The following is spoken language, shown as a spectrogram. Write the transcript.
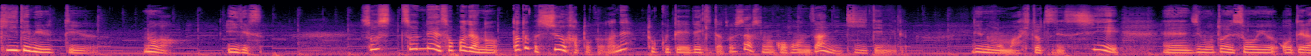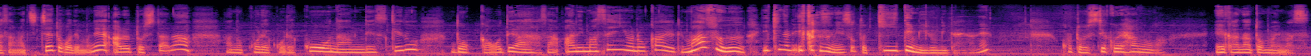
聞いてみるっていうのがいいです。そそんでそこであの例えば宗派とかがね特定できたとしたらそのご本山に聞いてみるっていうのもまあ一つですし、えー、地元にそういうお寺さんがちっちゃいとこでもねあるとしたらあのこれこれこうなんですけどどっかお寺さんありませんよろか言うてまずいきなり行かずにちょっと聞いてみるみたいなねことをしてくれはんのがええかなと思います。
